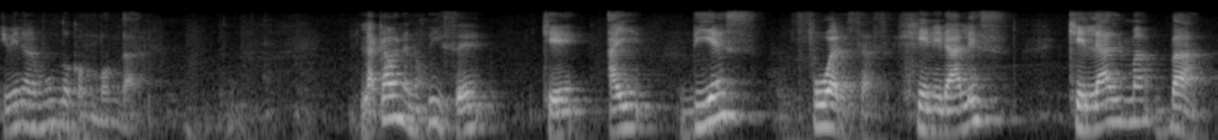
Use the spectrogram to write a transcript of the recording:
y viene al mundo con bondad. La Cábala nos dice que hay 10 fuerzas generales que el alma va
